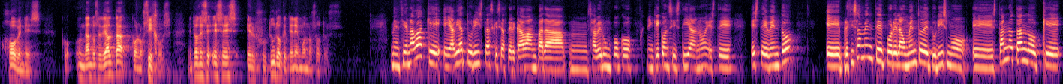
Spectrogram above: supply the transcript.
jóvenes, dándose de alta con los hijos entonces, ese es el futuro que tenemos nosotros. Mencionaba que eh, había turistas que se acercaban para mm, saber un poco en qué consistía este, este, evento. Eh, precisamente por el aumento de turismo, eh, ¿están notando que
